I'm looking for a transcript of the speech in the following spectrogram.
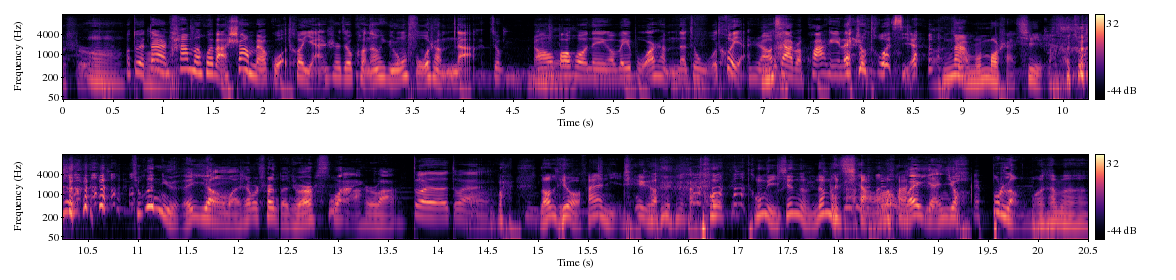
是嗯哦对，但是他们会把上面裹特严实，就可能羽绒服什么的，就然后包括那个围脖什么的，就捂特严实，然后下边夸给你来双拖鞋。那不是冒傻气吗？就跟女的一样嘛，下面穿短裙丝袜是吧？对对对，嗯老李，我发现你这个同同理心怎么那么强啊？我也研究，哎，不冷吗？他们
